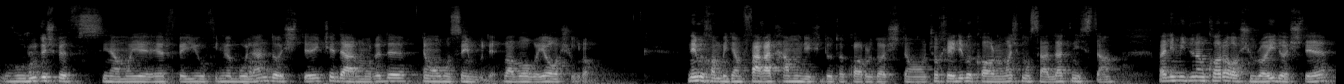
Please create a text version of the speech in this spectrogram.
ورودش به سینمای حرفه‌ای و فیلم بلند داشته که در مورد امام حسین بوده و واقعی آشورا. نمی‌خوام بگم فقط همون یکی دو تا کار رو داشته چون خیلی به کارنامهش مسلط نیستم. ولی می‌دونم کار آشورایی داشته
